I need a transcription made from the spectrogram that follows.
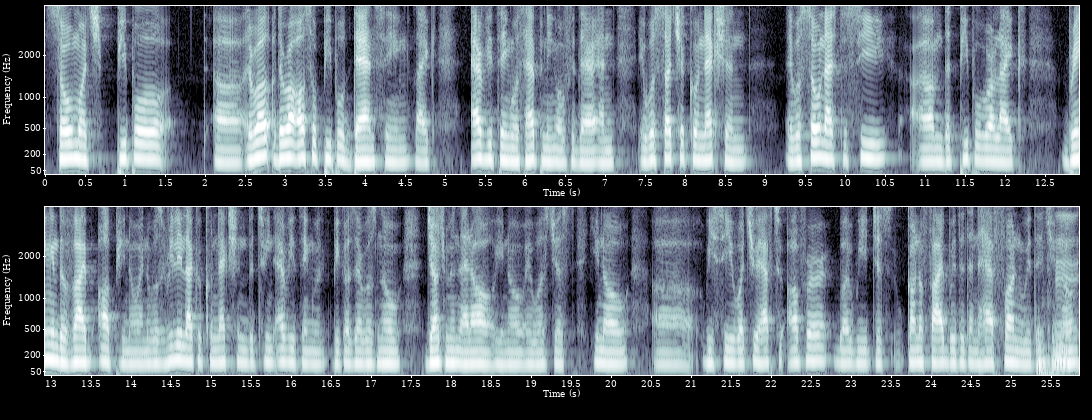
so much people. Uh, there were there were also people dancing, like everything was happening over there, and it was such a connection. It was so nice to see um, that people were like bringing the vibe up, you know, and it was really like a connection between everything with, because there was no judgment at all, you know. It was just, you know, uh, we see what you have to offer, but we just gonna vibe with it and have fun with it, you know. Mm.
